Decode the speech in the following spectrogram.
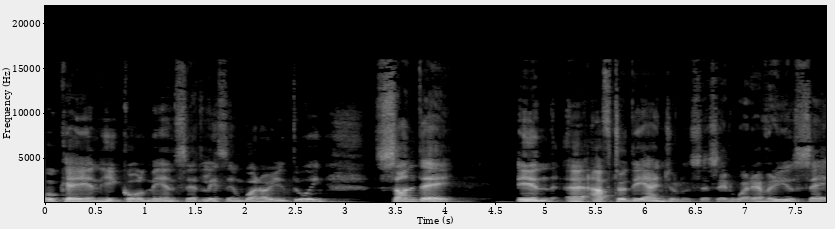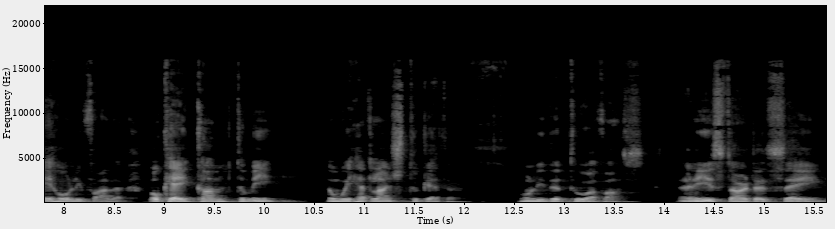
Okay, and he called me and said, "Listen, what are you doing Sunday?" in uh, after the Angelus. I said, "Whatever you say, Holy Father." Okay, come to me, and we had lunch together, only the two of us. And he started saying,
